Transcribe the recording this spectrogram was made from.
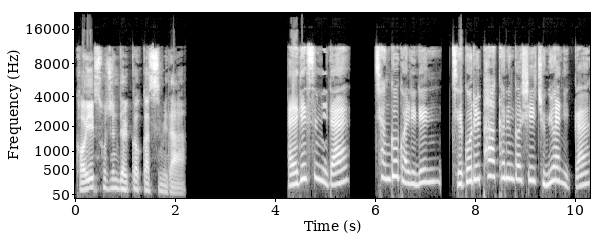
거의 소진될 것 같습니다. 알겠습니다. 창고 관리는 재고를 파악하는 것이 중요하니까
